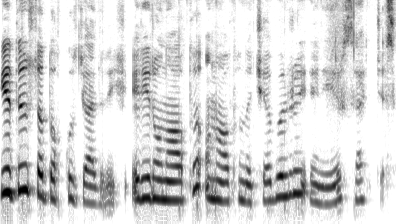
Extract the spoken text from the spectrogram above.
7 üstə 9 gəlirik. Eləyir 16. 16-nı da 2-yə bölürük. Eləyir 8.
